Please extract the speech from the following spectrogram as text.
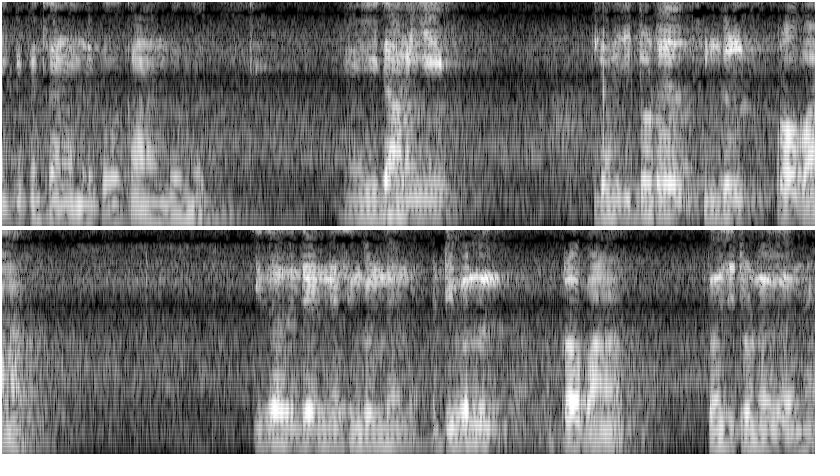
എക്യുപ്മെന്റ്സ് ആണ് നമ്മളിപ്പോൾ കാണാൻ പോകുന്നത്. ഇതാണെങ്കിൽ ലോഞ്ചിറ്റ്യൂഡൽ സിംഗിൾ പ്രോബാണ് ഇത് അതിന്റെ തന്നെ സിംഗിൾ ഡിവൽ പ്രോബാണ് ലോഞ്ചിറ്റ്യൂഡൽ തന്നെ.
